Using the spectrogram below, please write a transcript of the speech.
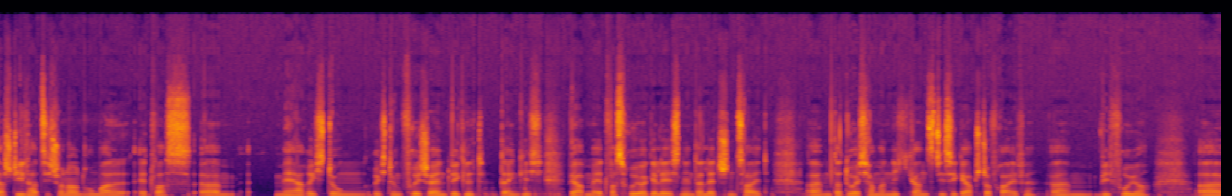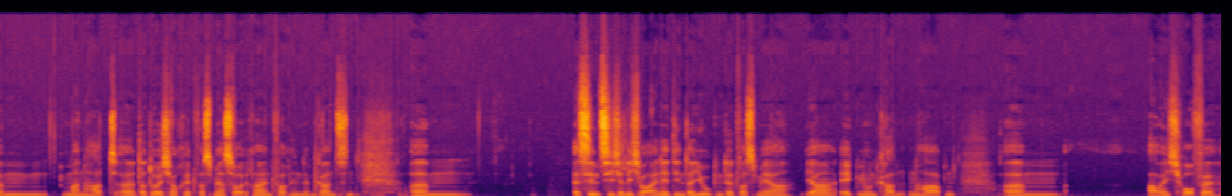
der Stil hat sich schon auch nochmal etwas ähm, mehr Richtung, Richtung Frische entwickelt, denke ich. Wir haben etwas früher gelesen in der letzten Zeit. Ähm, dadurch haben wir nicht ganz diese Gerbstoffreife ähm, wie früher. Ähm, man hat äh, dadurch auch etwas mehr Säure einfach in dem Ganzen. Ähm, es sind sicherlich Weine, die in der Jugend etwas mehr ja, Ecken und Kanten haben. Ähm, aber ich hoffe,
